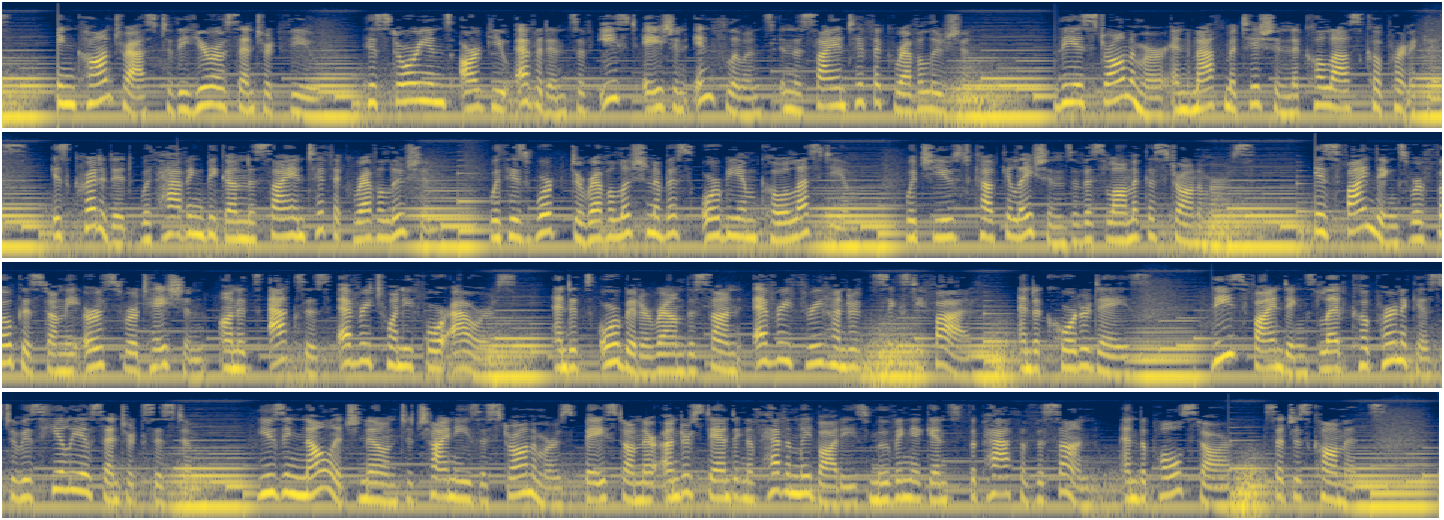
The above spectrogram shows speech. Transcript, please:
In contrast to the Eurocentric view, historians argue evidence of East Asian influence in the scientific revolution. The astronomer and mathematician Nicolaus Copernicus is credited with having begun the scientific revolution with his work De Revolutionibus Orbium Coelestium, which used calculations of Islamic astronomers. His findings were focused on the Earth's rotation on its axis every 24 hours and its orbit around the Sun every 365 and a quarter days. These findings led Copernicus to his heliocentric system, using knowledge known to Chinese astronomers based on their understanding of heavenly bodies moving against the path of the Sun and the pole star, such as comets.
